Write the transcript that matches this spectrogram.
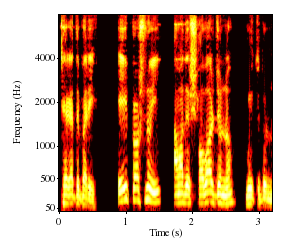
ঠেকাতে পারি? এই প্রশ্নই আমাদের সবার জন্য গুরুত্বপূর্ণ।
